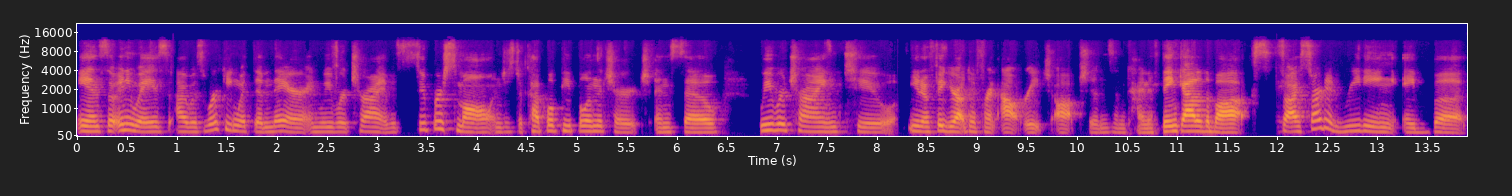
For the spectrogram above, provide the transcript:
And so, anyways, I was working with them there, and we were trying. It was super small and just a couple people in the church, and so we were trying to, you know, figure out different outreach options and kind of think out of the box. So I started reading a book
